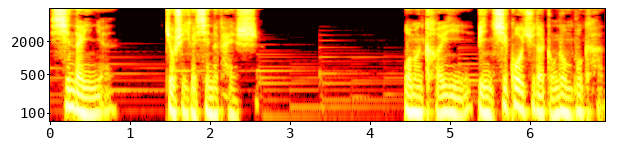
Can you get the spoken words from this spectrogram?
新的一年。就是一个新的开始。我们可以摒弃过去的种种不堪，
